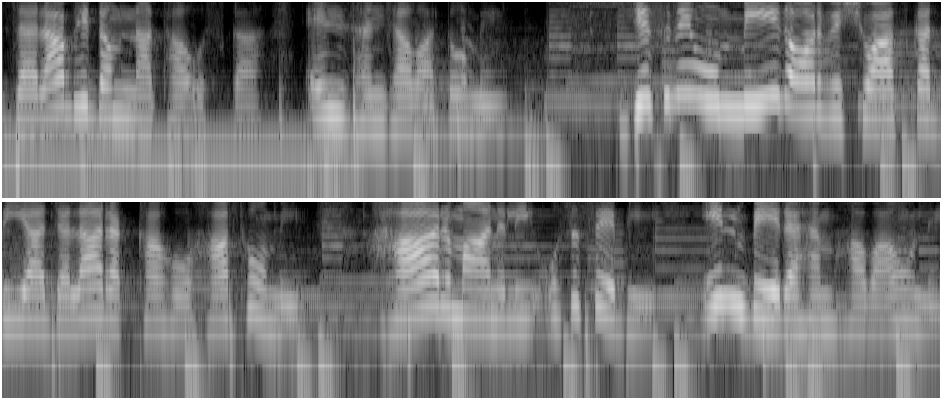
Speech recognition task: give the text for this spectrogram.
जरा भी दम ना था उसका इन झंझावातों में। जिसने उम्मीद और विश्वास का दिया जला रखा हो हाथों में, हार मान ली उससे भी इन बेरहम हवाओं ने।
